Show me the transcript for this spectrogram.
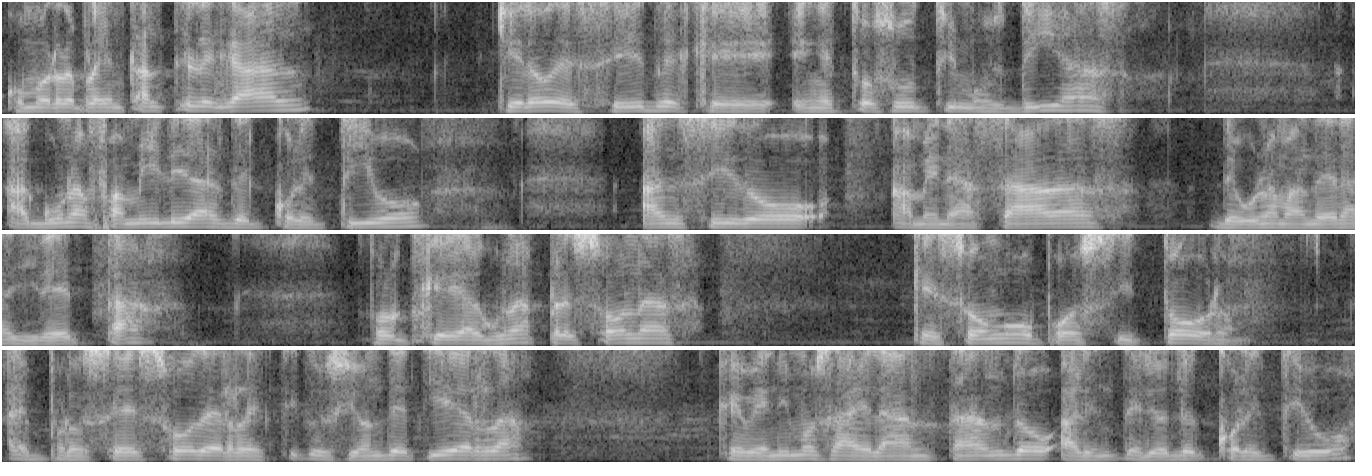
Como representante legal, quiero decir que en estos últimos días algunas familias del colectivo han sido amenazadas de una manera directa porque algunas personas que son opositor al proceso de restitución de tierra que venimos adelantando al interior del colectivo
